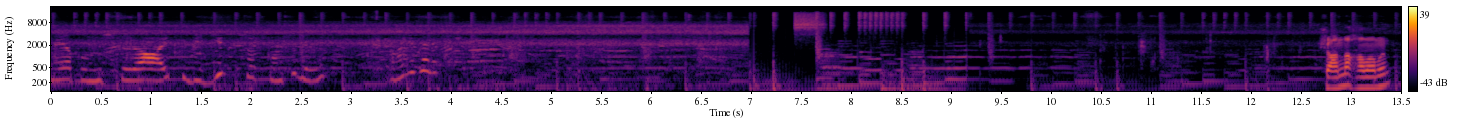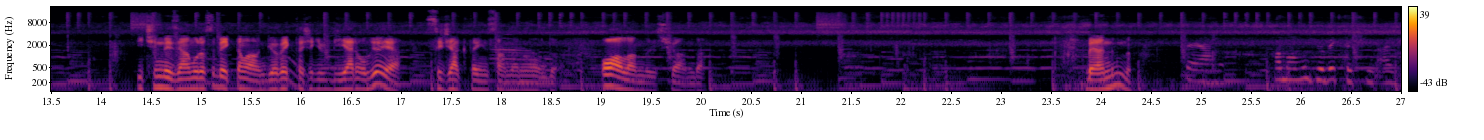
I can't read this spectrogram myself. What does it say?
ne yapılmıştır ait bir bilgi söz konusu değil. Ama güzel. Şu anda hamamın içindeyiz. Yani burası bekleme alanı. Göbek taşı gibi bir yer oluyor ya sıcakta insanların olduğu. O alandayız şu anda. Beğendin mi? Yani hamamın göbek taşındaymış.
